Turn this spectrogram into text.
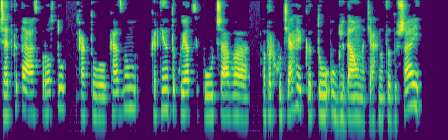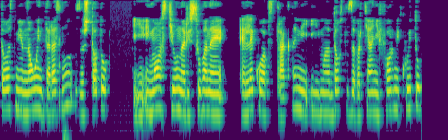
четката, аз просто, както казвам, картината, която се получава върху тях е като огледало на тяхната душа и т.е. ми е много интересно, защото и, и моят стил на рисуване е леко абстрактен и, и има доста завъртяни форми, които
